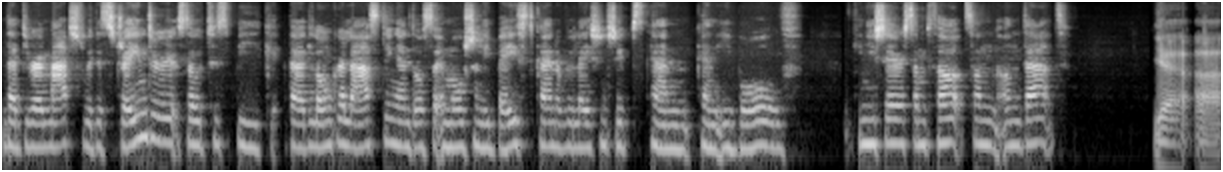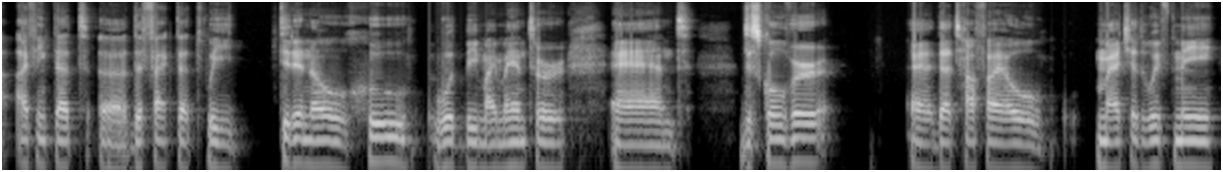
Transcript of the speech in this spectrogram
that you're matched with a stranger, so to speak, that longer lasting and also emotionally based kind of relationships can can evolve. Can you share some thoughts on on that? Yeah, uh, I think that uh, the fact that we didn't know who would be my mentor and discover uh, that Rafael matched with me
